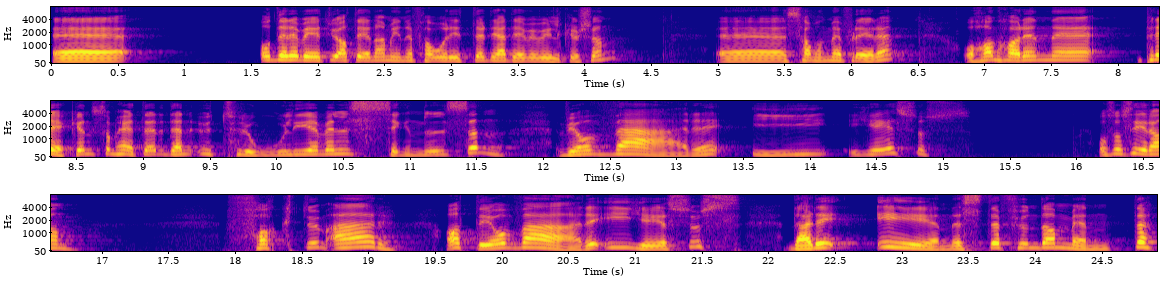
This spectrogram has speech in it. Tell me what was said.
Eh, og dere vet jo at en av mine favoritter det er David Wilkerson, eh, sammen med flere. Og han har en eh, preken som heter 'Den utrolige velsignelsen' ved å være i Jesus. Og så sier han faktum er at det å være i Jesus, det er det eneste fundamentet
